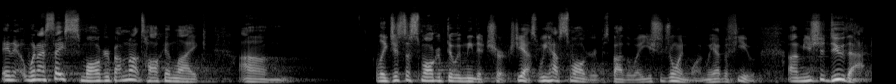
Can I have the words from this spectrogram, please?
and when I say small group, I'm not talking like, um, like just a small group that we meet at church. Yes, we have small groups, by the way. You should join one. We have a few. Um, you should do that.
